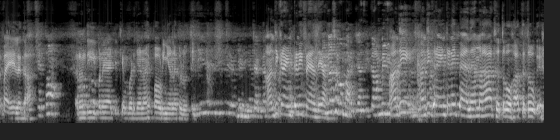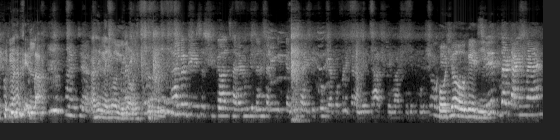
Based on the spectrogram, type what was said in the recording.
ਪਏ ਲਗਾ। ਕਿੱਥੋਂ ਰਣਦੀਪ ਨੇ ਅੱਜ ਚਿੰਬੜ ਜਾਣਾ ਸੀ ਪੌੜੀਆਂ ਨਾਲ ਖਲੋਤੀ ਆਂਦੀ ਕਰੰਟ ਨਹੀਂ ਸਗੋਂ ਮਰ ਜਾਂਦੀ ਕੰਮ ਹੀ ਨਹੀਂ ਆਂਦੀ ਆਂਦੀ ਕਰੰਟ ਨਹੀਂ ਪੈਂਦਿਆ। ਮੈਂ ਕਿਹਾ ਹੱਥ ਧੋ ਹੱਥ ਧੋ ਕੇ ਮੈਂ ਕਿਹਾ ਫਿਰ ਲਾ। ਅੱਛਾ। ਅਸੀਂ ਨਹੀਂ ਹੋਣੀ ਲਾਉਣੀ। ਹੈਲੋ ਜੀ ਸਤਿ ਸ਼੍ਰੀ ਅਕਾਲ ਸਾਰਿਆਂ ਨੂੰ ਕਿਦਾਂ ਸਾਰੇ ਮਿਲ ਕੇ ਸਾਰੇ ਠੀਕ ਹੋ ਗਿਆ ਆਪਾਂ ਆਪਣੇ ਘਰਾਂ ਦੇ ਹਾਸਤੇ ਵਾਸਤੇ ਤੇ ਖੁਸ਼ ਹੋ ਗਏ ਖੁਸ਼ ਹੋਗੇ ਜੀ। ਸਵੇਰ ਦਾ ਟਾਈਮ ਹੈ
